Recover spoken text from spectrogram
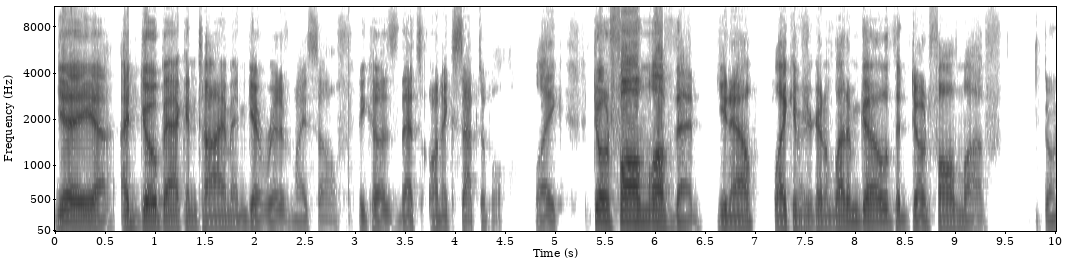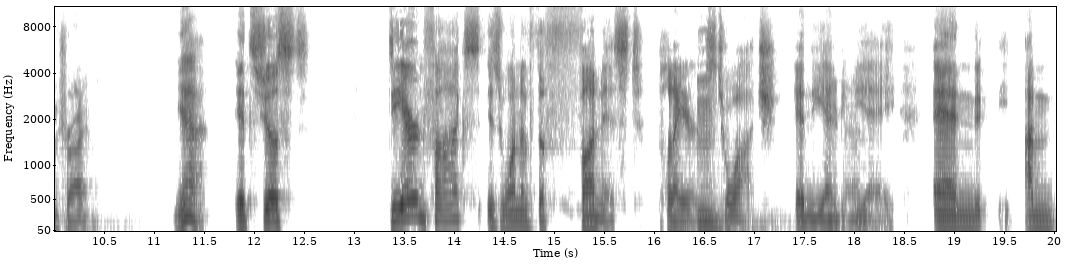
Yeah, yeah, yeah. I'd go back in time and get rid of myself because that's unacceptable. Like, don't fall in love then, you know? Like, if Right. you're going to let him go, then don't fall in love. Don't try. Yeah. It's just, De'Aaron Fox is one of the funnest players Mm. to watch in the Amen. NBA. And I'm,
